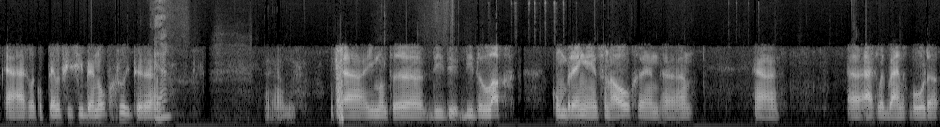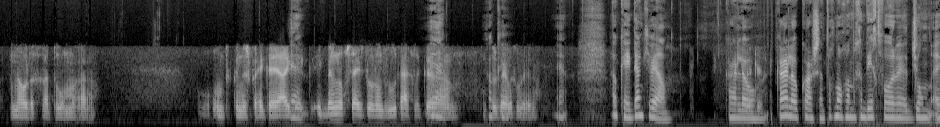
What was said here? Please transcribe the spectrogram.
ja, eigenlijk op televisie ben opgegroeid. ja? Um, ja, iemand die, die, die de lach kon brengen in zijn ogen. En ja, eigenlijk weinig woorden nodig had om om te kunnen spreken. Ja, ik, Ja. ik, ik ben nog steeds door ontroerd eigenlijk. eh Ja. door het Oké. hele gebeuren. Oké, dankjewel. Carlo, Carlo Carson, toch nog een gedicht voor eh, John eh,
